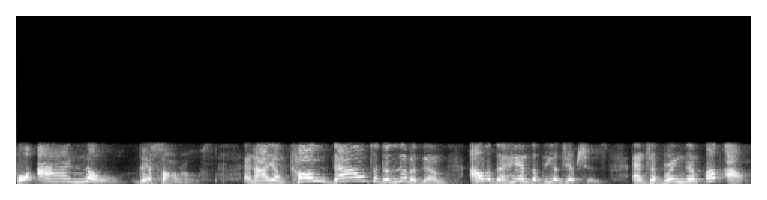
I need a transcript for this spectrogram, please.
For I know their sorrows, and I am come down to deliver them out of the hands of the Egyptians, and to bring them up out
